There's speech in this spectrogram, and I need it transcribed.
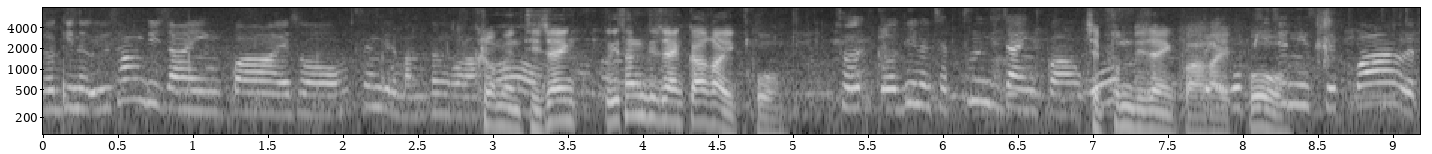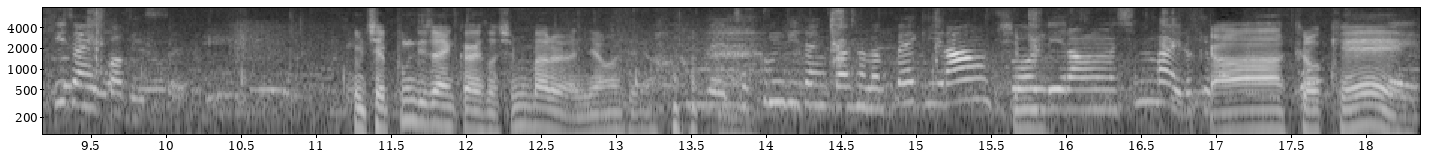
여기는 의상 디자인과에서 학생들이 만든 거라서 그러면 디자인 의상 디자인과가 있고 저, 여기는 제품 디자인과고 제품 디자인과가 있고 비즈니스과, 웹 디자인과도 있어요. 그럼 제품 디자인과에서 신발을 안녕하세요. 네, 제품 디자인과에서는 bag이랑 주얼리랑 신발 이렇게 아 그렇게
